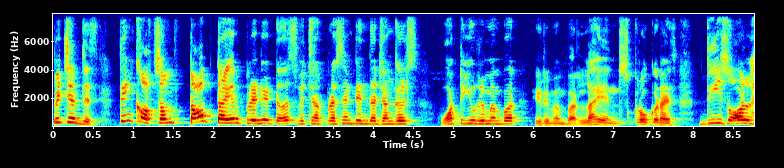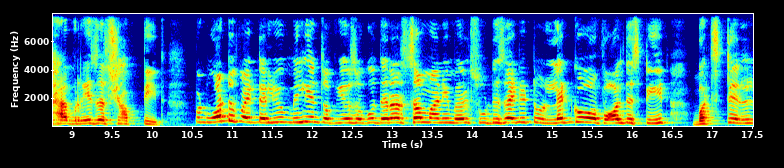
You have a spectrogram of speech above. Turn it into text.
Picture this. Think of some top tier predators which are present in the jungles. What do you remember? You remember lions, crocodiles. These all have razor sharp teeth. But what if I tell you millions of years ago there are some animals who decided to let go of all these teeth but still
